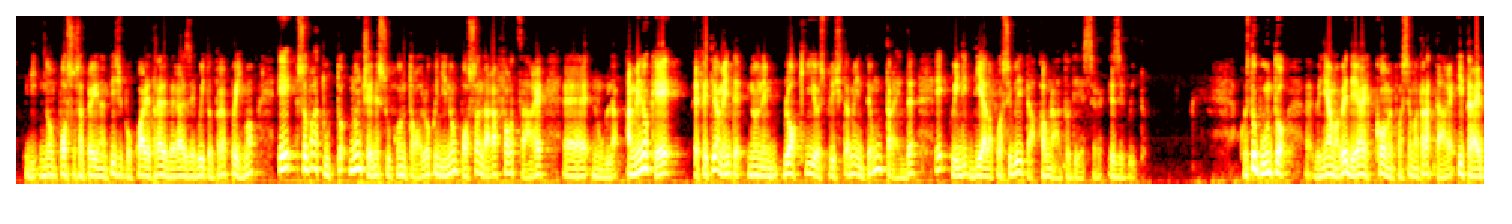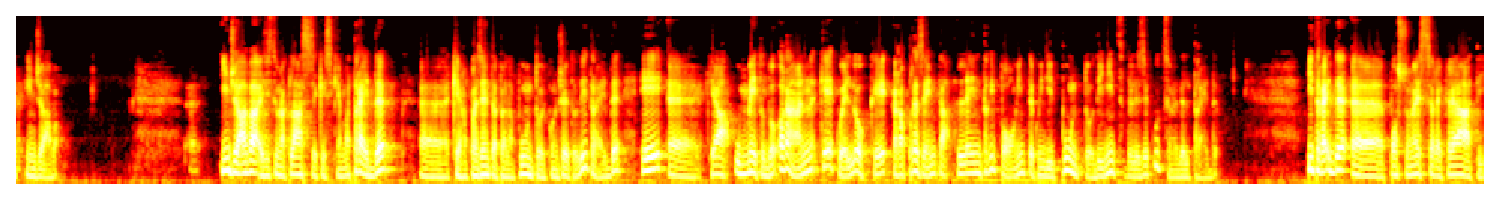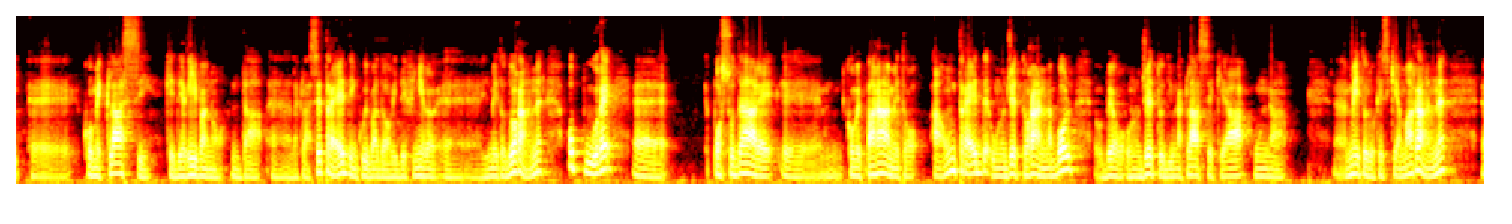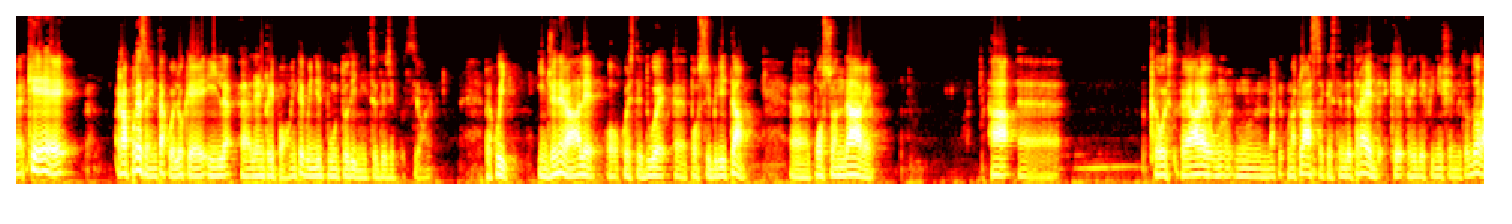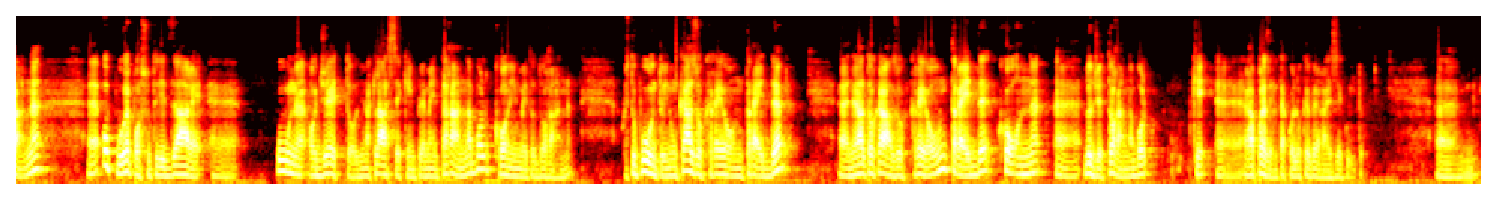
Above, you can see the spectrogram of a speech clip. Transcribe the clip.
quindi non posso sapere in anticipo quale thread verrà eseguito per primo e soprattutto non c'è nessun controllo, quindi non posso andare a forzare eh, nulla, a meno che effettivamente non ne blocchi io esplicitamente un thread e quindi dia la possibilità a un altro di essere eseguito. A questo punto eh, veniamo a vedere come possiamo trattare i thread in Java. In Java esiste una classe che si chiama thread, eh, che rappresenta per l'appunto il concetto di thread, e eh, che ha un metodo run che è quello che rappresenta l'entry point, quindi il punto di inizio dell'esecuzione del thread. I thread eh, possono essere creati eh, come classi che derivano dalla eh, classe thread, in cui vado a ridefinire eh, il metodo run, oppure posso dare ehm, come parametro a un thread un oggetto runnable, ovvero un oggetto di una classe che ha un eh, metodo che si chiama run, eh, che è, rappresenta quello che è eh, l'entry point, quindi il punto di inizio di esecuzione. Per cui in generale ho queste due eh, possibilità, eh, posso andare a creare un, una, una, classe che estende thread che ridefinisce il metodo run, eh, oppure posso utilizzare eh, un oggetto di una classe che implementa runnable con il metodo run. A questo punto in un caso creo un thread, eh, nell'altro caso creo un thread con eh, l'oggetto runnable che eh, rappresenta quello che verrà eseguito. Ehm,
